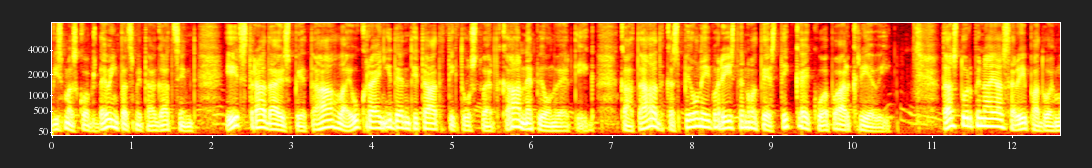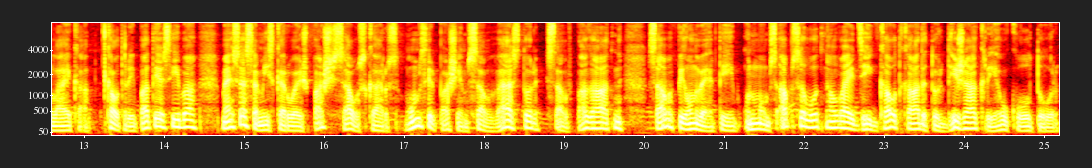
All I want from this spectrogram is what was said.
vismaz kopš 19. gadsimta, ir strādājusi pie tā, lai Ukraiņu identitāte tiktu uztverta kā nepilnvērtīga, kā tāda, kas pilnīgi var īstenoties tikai kopā ar Krieviju. Tas turpinājās arī padomju laikā. Kaut arī patiesībā mēs esam izkarojuši paši savus karus. Mums ir pašiem sava vēsture, sava pagātne, sava pilnvērtība, un mums absolūti nav vajadzīga kaut kāda tur dižā krievu kultūra.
